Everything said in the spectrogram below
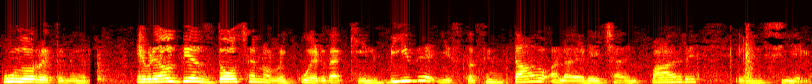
pudo retener. Hebreos 10:12 nos recuerda que Él vive y está sentado a la derecha del Padre en el cielo.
